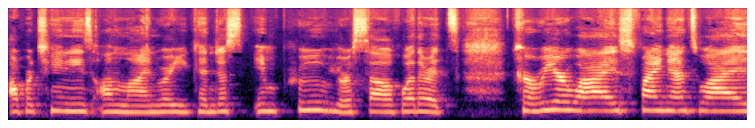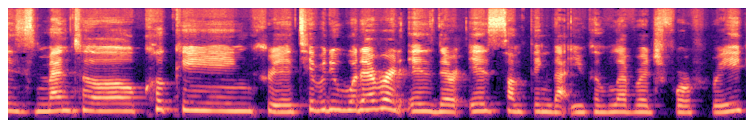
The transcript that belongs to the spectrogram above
opportunities online where you can just improve yourself, whether it's career wise, finance wise, mental, cooking, creativity, whatever it is, there is something that you can leverage for free.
